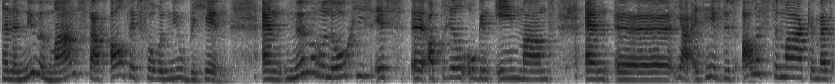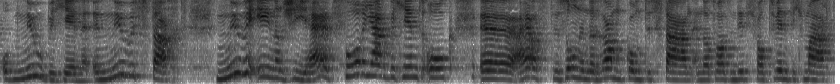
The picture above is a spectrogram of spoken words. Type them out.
En een nieuwe maan staat altijd voor een nieuw begin. En numerologisch is uh, april ook in één maand. En uh, ja, het heeft dus alles te maken met opnieuw beginnen. Een nieuwe start nieuwe energie. Hè? Het voorjaar begint ook uh, als de zon in de ram komt te staan. En dat was in dit geval 20 maart.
